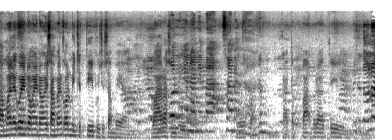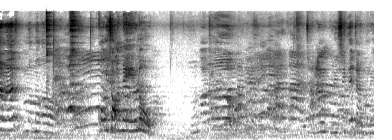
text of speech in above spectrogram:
Sampeyan iku entong-entonge sampeyan kon mijeti bojo sampeyan. Oh, Waras. Pun nyenane Pak, sampeyan oh, garem. Gak tepak berarti. Mijetono, Mas. Oh. Kok isone lho. Jangan berisik, jangan berisik.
